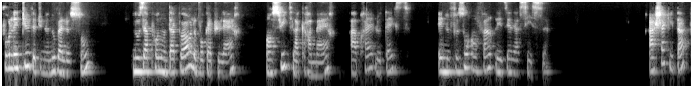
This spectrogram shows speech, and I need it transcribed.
Pour l'étude d'une nouvelle leçon, nous apprenons d'abord le vocabulaire, ensuite la grammaire, après le texte et nous faisons enfin les exercices. À chaque étape,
